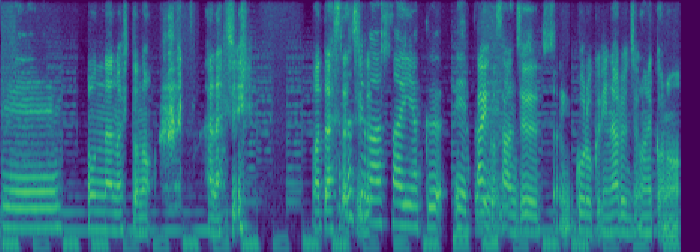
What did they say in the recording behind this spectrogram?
へえ女の人の話私たちが私は最悪。えっ、と、最後3 5 6になるんじゃないかな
